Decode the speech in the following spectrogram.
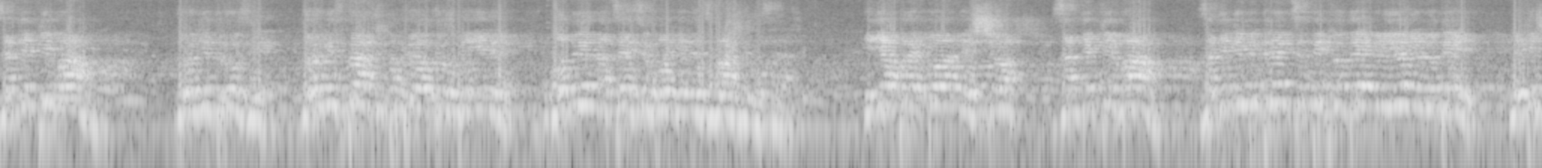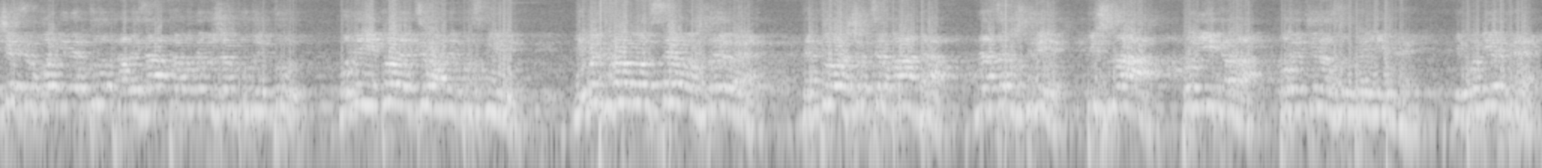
завдяки вам, дорогі друзі, дорогі справжні патріоти України, вони на це сьогодні не зважилися. І я переконаний, що завдяки вам, завдяки підтримці тих людей, мільйонів людей, які ще сьогодні не тут, але завтра вони вже будуть тут. Вони ніколи цього не посміють. І ми зробимо все можливе для того, щоб ця банда назавжди пішла, поїхала, полетіла з України. І повірте,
